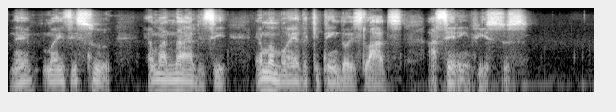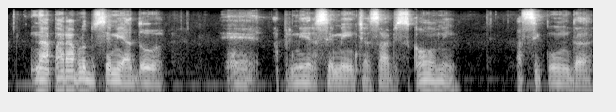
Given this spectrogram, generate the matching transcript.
né? Mas isso é uma análise, é uma moeda que tem dois lados a serem vistos. Na parábola do semeador, é, a primeira semente as aves comem, a segunda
